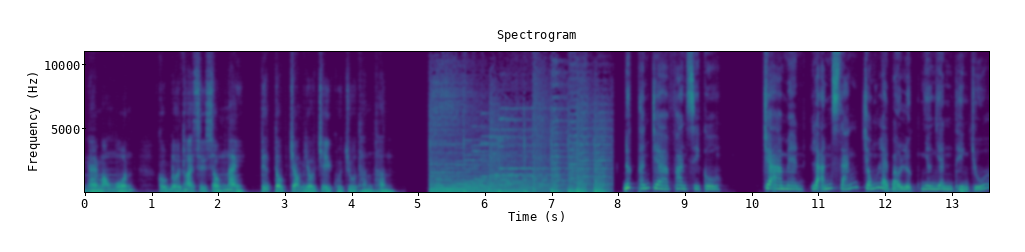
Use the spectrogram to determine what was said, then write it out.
Ngài mong muốn cuộc đối thoại sự sống này tiếp tục trong dấu chỉ của Chúa Thánh Thần. Đức Thánh Cha Francisco Cha Amen là ánh sáng chống lại bạo lực nhân danh Thiên Chúa.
